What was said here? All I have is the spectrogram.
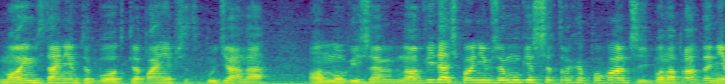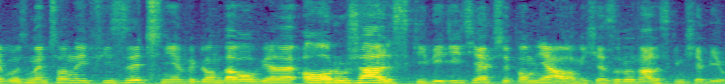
moim zdaniem to było odklepanie przez Pudziana. On mówi, że no widać po nim, że mógł jeszcze trochę powalczyć, bo naprawdę nie był zmęczony i fizycznie wyglądał o wiele... O, Różalski, widzicie, przypomniało mi się, z Różalskim się bił.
